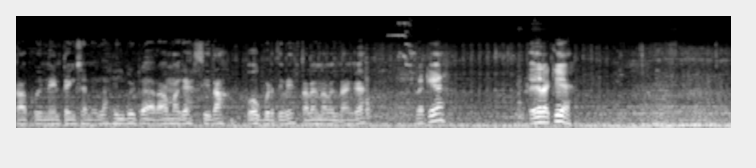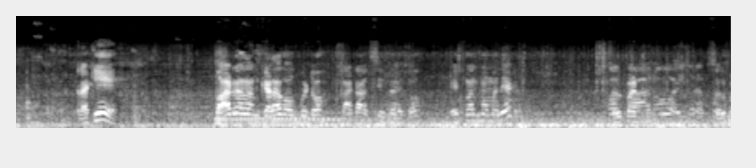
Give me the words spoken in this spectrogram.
ಸಾಕು, ಇನ್ನೇನು ಟೆನ್ಷನ್ ಇಲ್ಲ. ಇಲ್ಲಿ ಬಿಟ್ಟರೆ ಆರಾಮಾಗೆ ಸೀದಾ ಹೋಗ್ಬಿಡ್ತೀವಿ, ತಲೆನೋವಿಲ್ದಂಗೆ. ರಕಿ? ಏ ರಕಿ? ರಕಿ ಬಾಡ್ರ ನಾನು ಕೆಳಗೆ ಹೋಗ್ಬಿಟ್ಟು ಕಾಟ ಹಾಕ್ಸಿದ್ದಾಯ್ತು ಎಷ್ಟು ಮಂತ್ ಮಮ್ಮಲ್ಲಿ ಸ್ವಲ್ಪ. ಸ್ವಲ್ಪ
